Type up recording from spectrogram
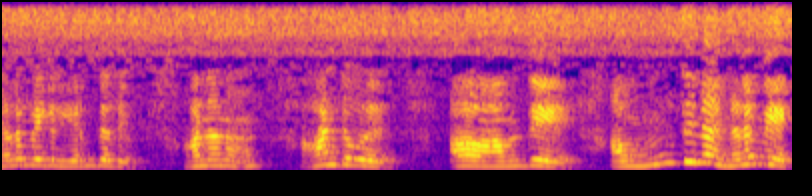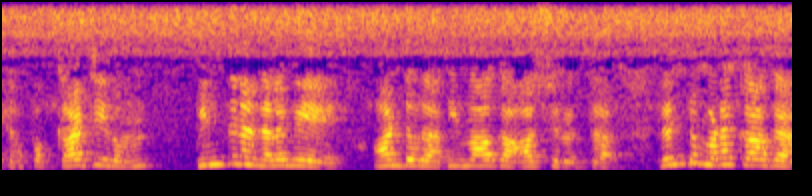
நிலைமைகள் இருந்தது. ஆனாலும் ஆண்டவர் வந்து அவன் முந்தின நிலைமையை காட்டிலும் பிந்தின நிலைமையை ஆண்டவர் அதிகமாக ஆசீர்வத்தார் ரெண்டு மடக்காக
